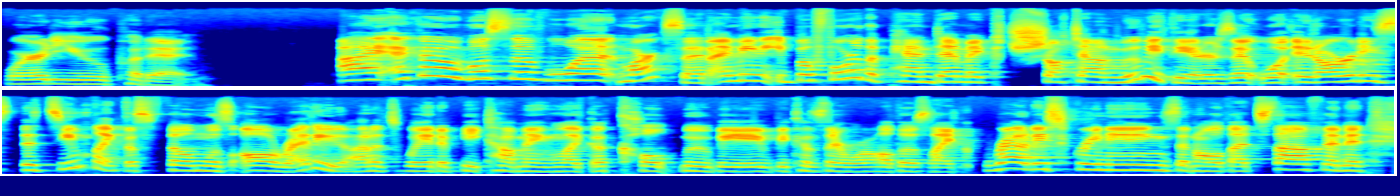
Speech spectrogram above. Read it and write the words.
where do you put it? I echo most of what Mark said. I mean, before the pandemic shut down movie theaters, it it already it seemed like this film was already on its way to becoming like a cult movie because there were all those like rowdy screenings and all that stuff. And it,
